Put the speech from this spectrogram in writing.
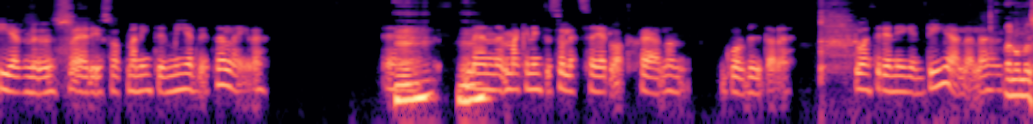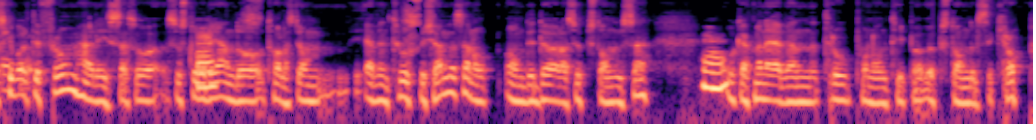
er nu så är det ju så att man inte är medveten längre. Eh, mm. Mm. Men man kan inte så lätt säga då att själen går vidare. Då är inte det en egen del eller? Men om jag ska vara lite from här Lisa så, så står mm. det ändå, talas det om även trosbekännelsen om, om det döras uppståndelse. Mm. Och att man även tror på någon typ av uppståndelsekropp.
